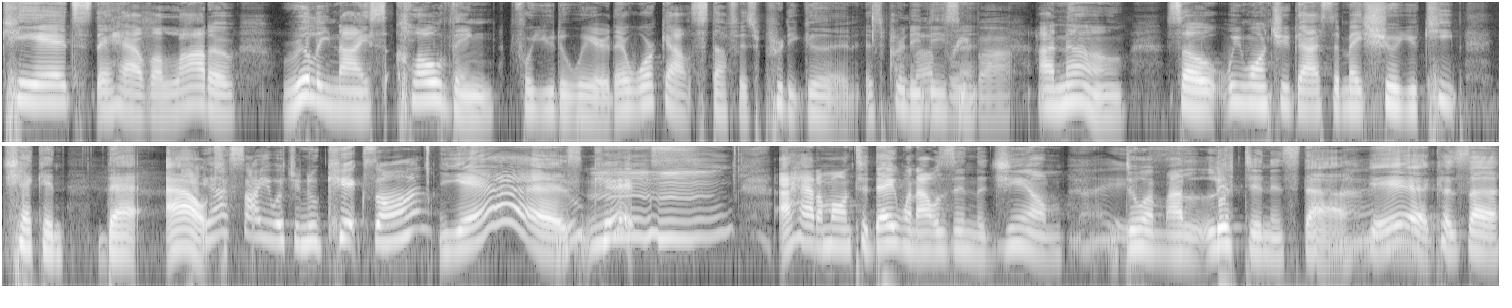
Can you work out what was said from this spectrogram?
kids. They have a lot of really nice clothing for you to wear. Their workout stuff is pretty good. It's pretty love decent. Reebok. I know. So we want you guys to make sure you keep checking that out. Yeah, I saw you with your new kicks on. Yes. New kicks. Mhm. I had them on today when I was in the gym Nice. doing my lifting and stuff. Yeah, because uh,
